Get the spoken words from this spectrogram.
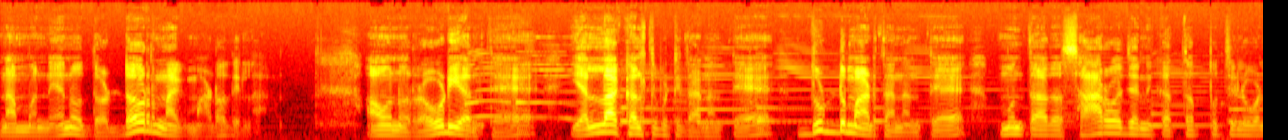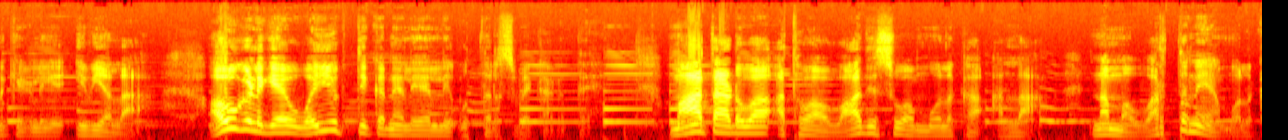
ನಮ್ಮನ್ನೇನು ದೊಡ್ಡವ್ರನ್ನಾಗಿ ಮಾಡೋದಿಲ್ಲ. ಅವನು ರೌಡಿಯಂತೆ ಎಲ್ಲ ಕಲ್ತುಬಿಟ್ಟಿದ್ದಾನಂತೆ ದುಡ್ಡು ಮಾಡ್ತಾನಂತೆ, ಮುಂತಾದ ಸಾರ್ವಜನಿಕ ತಪ್ಪು ತಿಳುವಳಿಕೆಗಳಿಗೆ ಇವೆಯಲ್ಲ. ಅವುಗಳಿಗೆ ವೈಯಕ್ತಿಕ ನೆಲೆಯಲ್ಲಿ ಉತ್ತರಿಸಬೇಕಾಗತ್ತೆ. ಮಾತಾಡುವ ಅಥವಾ ವಾದಿಸುವ ಮೂಲಕ ಅಲ್ಲ. ನಮ್ಮ ವರ್ತನೆಯ ಮೂಲಕ,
